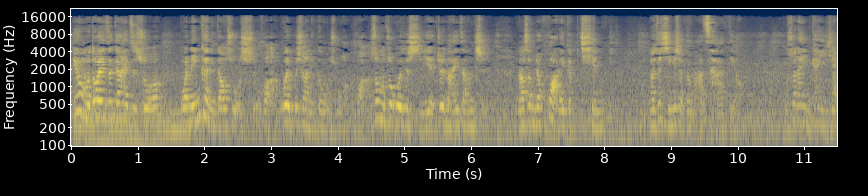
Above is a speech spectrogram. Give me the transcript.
因为我们都会一直跟孩子说，我宁可你告诉我实话，我也不希望你跟我说谎话。所以我们做过一个实验，就拿一张纸，然后上面就画了一个铅笔，然后就请一个小朋友把它擦掉。我说来你看一下，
